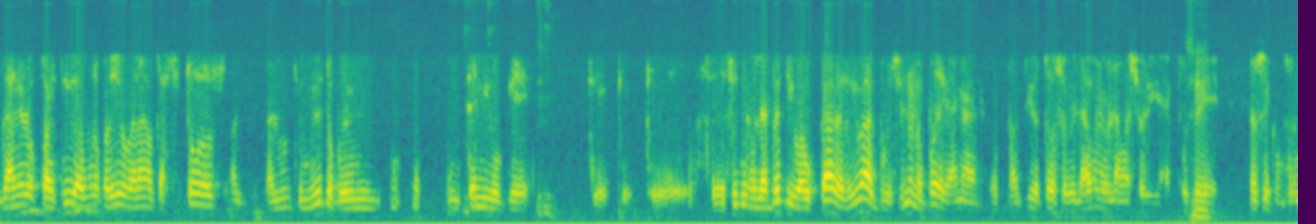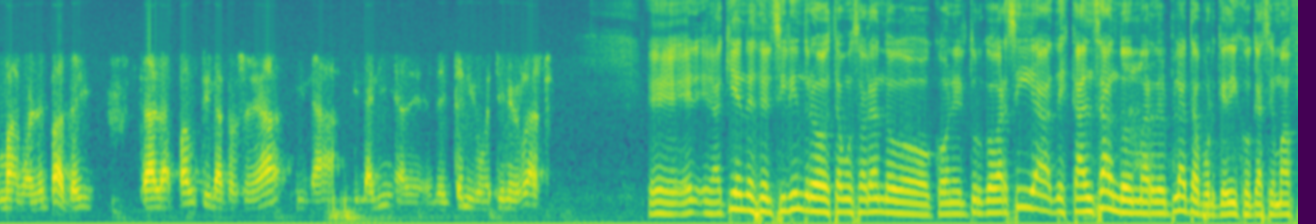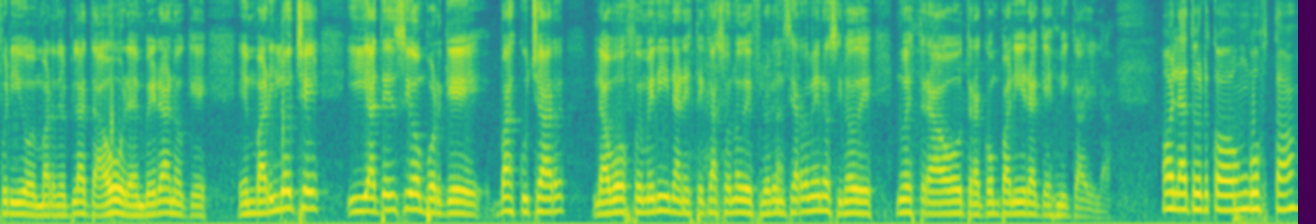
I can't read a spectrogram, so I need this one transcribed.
ganó los partidos algunos partidos ganaron casi todos al, al último minuto porque un, un, un técnico que que, que, que se defiende con la pelota y va a buscar al rival, porque si no, no puede ganar los partidos todos sobre la hora o la mayoría, porque Sí. no se conformaba con el empate. Ahí da la pauta y la personalidad y la, y la línea de- del técnico que tiene Racing. Eh, aquí en Desde el Cilindro estamos hablando con el Turco García, descansando en Mar del Plata porque dijo que hace más frío en Mar del Plata ahora en verano que en Bariloche. Y atención porque va a escuchar la voz femenina, en este caso no de Florencia Romero, sino de nuestra otra compañera que es Micaela. Hola Turco, un gusto.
